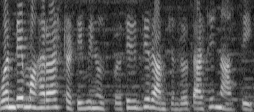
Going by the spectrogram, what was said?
वंदे महाराष्ट्र टीव्ही न्यूज़ प्रतिनिधी रामचंद्र ताठे नाशिक.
